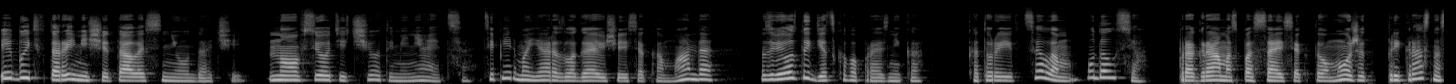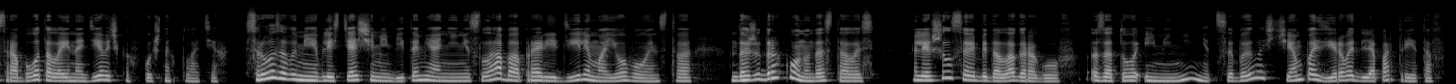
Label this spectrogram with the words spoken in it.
и быть вторыми считалось неудачей. Но все течет и меняется. Теперь моя разлагающаяся команда – звезды детского праздника, который в целом удался. Программа «Спасайся, кто может» прекрасно сработала и на девочках в пышных платьях. С розовыми и блестящими битами они не слабо проредили мое воинство. Даже дракону досталось. Лишился бедолага рогов. Зато имениннице было с чем позировать для портретов.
